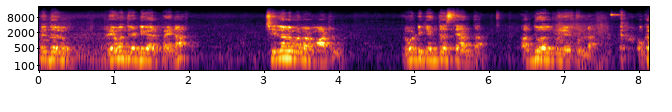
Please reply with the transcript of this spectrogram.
పెద్దలు రేవంత్ రెడ్డి గారి పైన చిల్లర మల్లర మాటలు. నోటికి ఎంత వస్తే అంత. అద్దు అదుపు లేకుండా ఒక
